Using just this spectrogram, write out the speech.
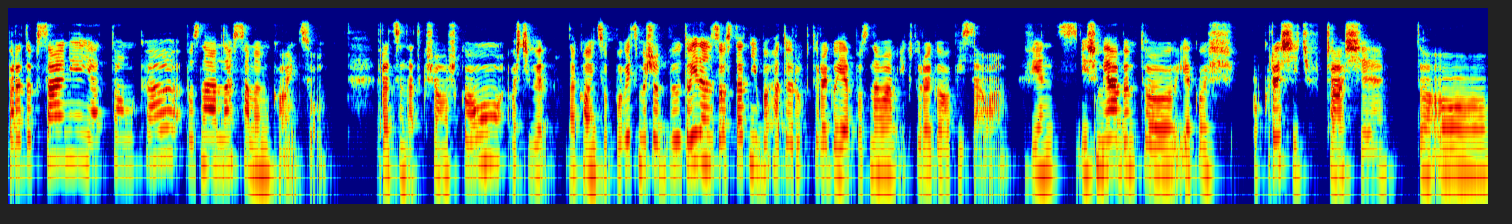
paradoksalnie ja Tomka poznałam na samym końcu pracy nad książką, właściwie na końcu. Powiedzmy, że był to jeden z ostatnich bohaterów, którego ja poznałam i którego opisałam. Więc jeśli miałabym to jakoś określić w czasie, to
